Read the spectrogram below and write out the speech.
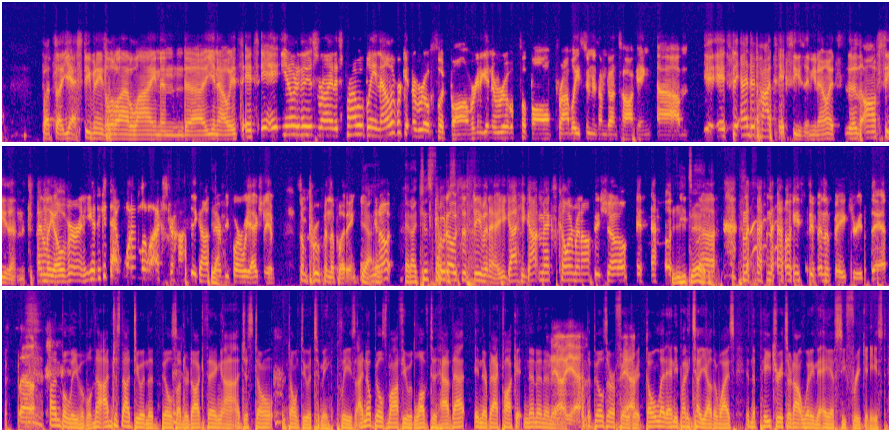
but uh, yeah, Stephen A's a little out of line, and uh, you know it's it's it, you know what it is, Ryan. It's probably now that we're getting a real football, we're gonna get into a real football probably as soon as I'm done talking. Um, it's the end of hot take season, you know. It's the, the off season. It's finally over, and he had to get that one little extra hot take out there before we actually have some proof in the pudding. Yeah, you and, know. and I just Kudos to Stephen A. He got he got Max Kellerman off his show. Now He did. Uh, now he's doing the Patriots dance. So Unbelievable. No, I'm just not doing the Bills underdog thing. Uh, I just don't don't do it to me, please. I know Bills Mafia would love to have that in their back pocket. No, no, no, no. Yeah, no. yeah. The Bills are a favorite. Don't let anybody tell you otherwise. And the Patriots are not winning the AFC freaking East.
